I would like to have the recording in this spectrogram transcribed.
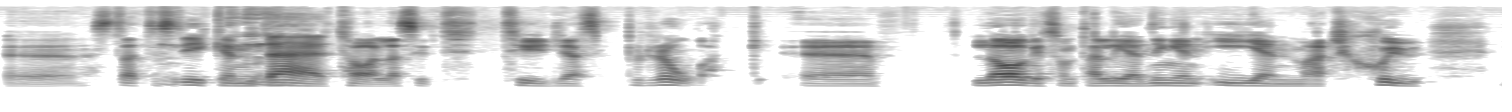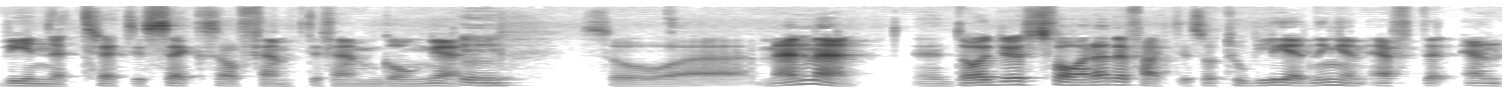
eh, statistiken där talar sitt tydliga språk. Eh, laget som tar ledningen i en match 7 vinner 36 av 55 gånger. Så, eh, men men, eh, Dodgers svarade faktiskt och tog ledningen efter en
